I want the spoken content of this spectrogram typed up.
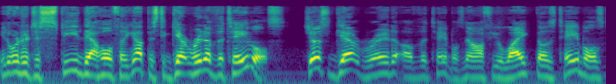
in order to speed that whole thing up, is to get rid of the tables. Just get rid of the tables. Now, if you like those tables,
